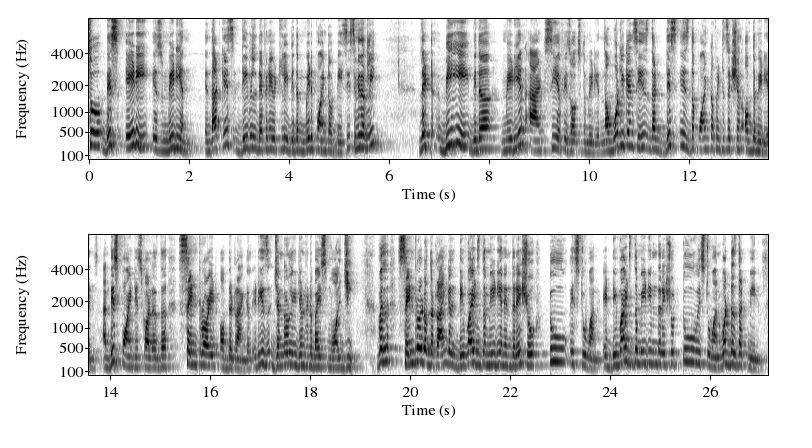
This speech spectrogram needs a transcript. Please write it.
so this A D is median in that case D will definitely be the mid point of B C similarly let BE be the median and CF is also the median. Now what you can see is that this is the point of intersection of the medians and this point is called as the centroid of the triangle. It is generally denoted by small g. Well, centroid of the triangle divides the median in the ratio 2 is to 1. It divides the median in the ratio 2 is to 1. What does that mean?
